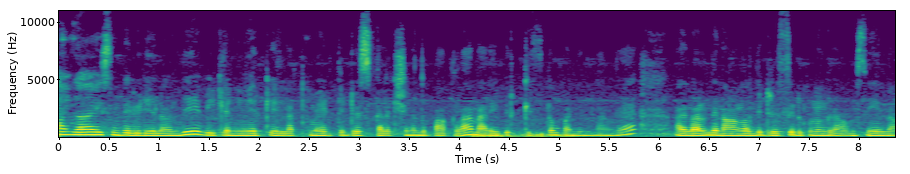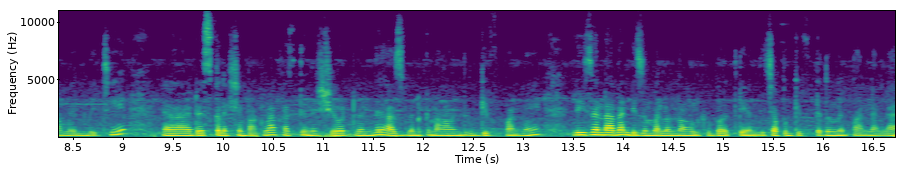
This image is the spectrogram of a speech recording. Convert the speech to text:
ஹாய் காய்ஸ் இந்த வீடியோவில் வந்து வீட்டில் நியூ இயர்க்கு எல்லாத்துக்குமே எடுத்து ட்ரெஸ் கலெக்ஷன் வந்து பார்க்கலாம். நிறைய பேர் கிஃப்ட்டும் பண்ணியிருந்தாங்க. அதனால் வந்து நாங்கள் வந்து ட்ரெஸ் எடுக்கணுங்கிற அவசியம் இல்லாமல் இருந்துச்சு. ட்ரெஸ் கலெக்ஷன் பார்க்கலாம். ஃபஸ்ட்டு இந்த ஷர்ட் வந்து ஹஸ்பண்டுக்கு நான் வந்து கிஃப்ட் பண்ணேன். ரீசெண்டாக தான் டிசம்பரில் வந்து அவங்களுக்கு பர்த்டே வந்துச்சு. அப்போ கிஃப்ட் எதுவுமே பண்ணலை.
